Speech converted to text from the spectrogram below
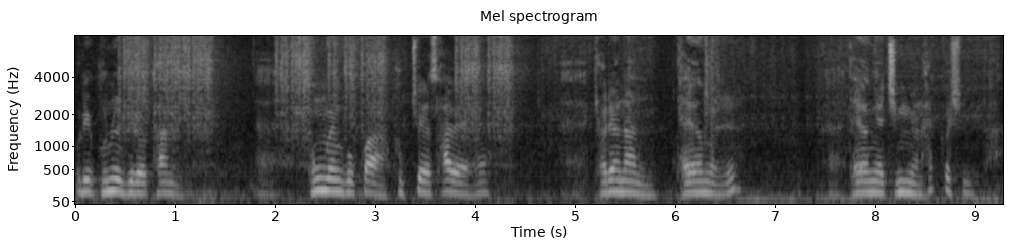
우리 군을 비롯한 동맹국과 국제 사회에 결연한 대응을 대응에 직면할 것입니다.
